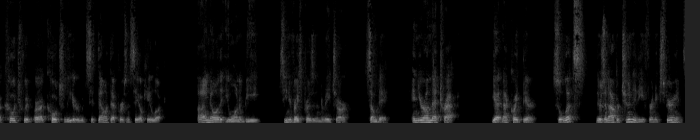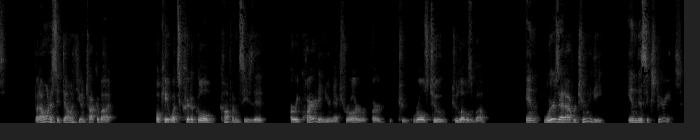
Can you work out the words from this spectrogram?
a coach would, or a coach leader would sit down with that person and say, okay, look, I know that you want to be senior vice president of HR someday, and you're on that track, yet not quite there. So let's, there's an opportunity for an experience. But I want to sit down with you and talk about, okay, what's critical competencies that are required in your next role or, or two, roles two two levels above and where's that opportunity in this experience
